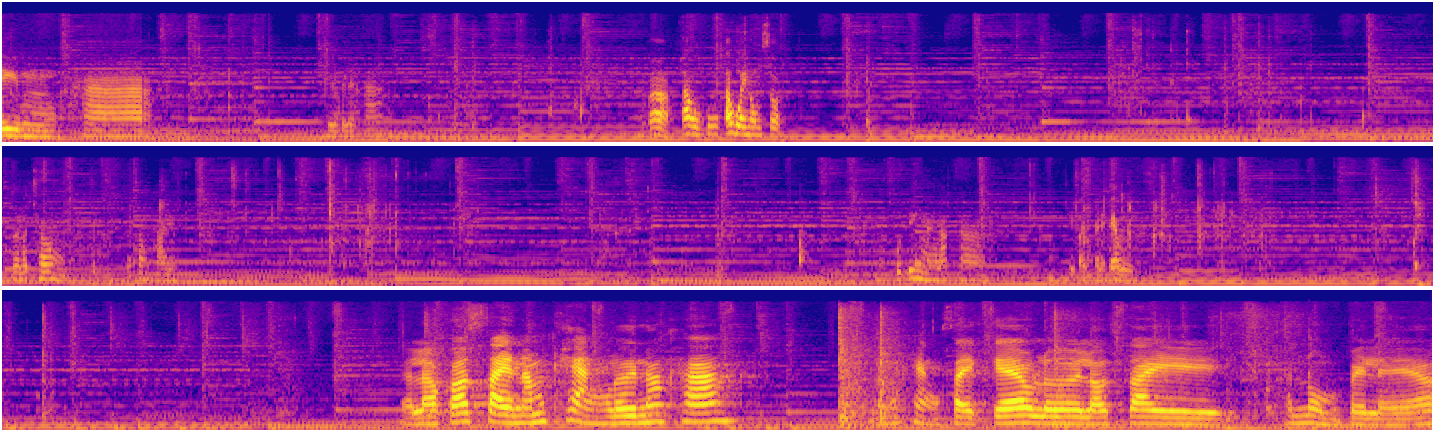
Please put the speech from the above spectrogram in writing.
ลิมค่ะเดูเลยค่ะก็เต้าหู้เต้าหู้นมสดแล้วก็ช่องช่องไทยพุดดิ้งนะคะเก็บใส่แก้วเลยเดี๋ยวเราก็ใส่น้ำแข็งเลยนะคะ แข็งใส่แก้วเลย เราใส่ขนมไปแล้ว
